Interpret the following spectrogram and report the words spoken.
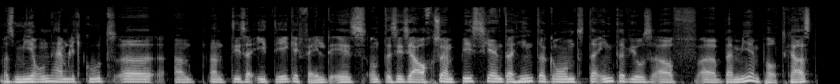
was mir unheimlich gut äh, an, an dieser Idee gefällt ist, und das ist ja auch so ein bisschen der Hintergrund der Interviews auf äh, bei mir im Podcast,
